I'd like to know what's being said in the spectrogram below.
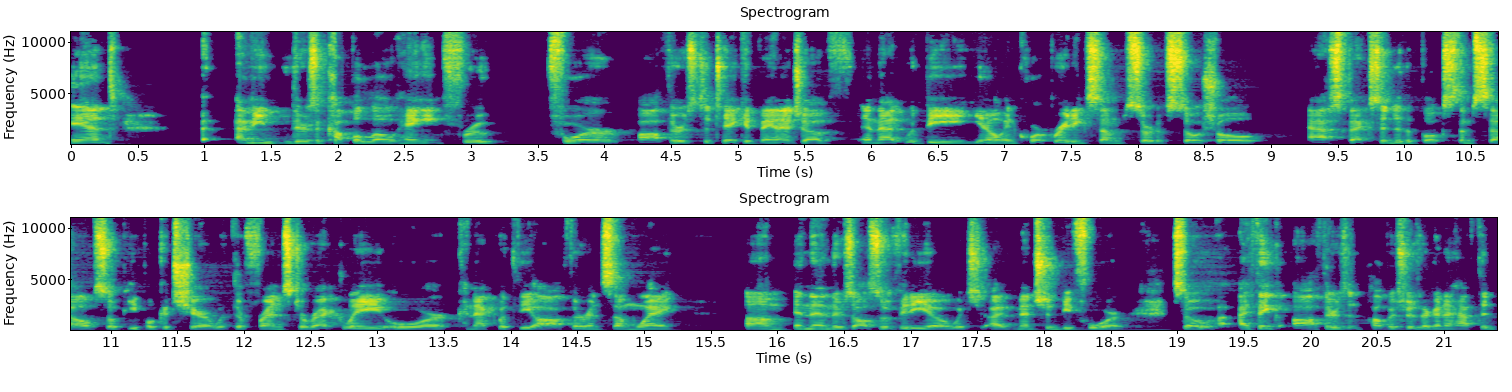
And I mean, there's a couple low hanging fruit for authors to take advantage of, and that would be, you know, incorporating some sort of social aspects into the books themselves so people could share it with their friends directly or connect with the author in some way. Um, and then there's also video, which I've mentioned before. So I think authors and publishers are going to have to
